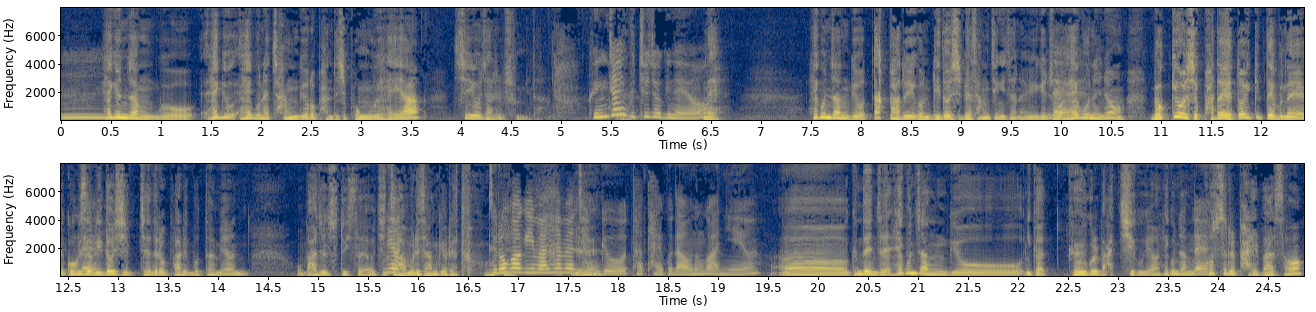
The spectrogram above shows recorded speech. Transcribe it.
음. 해군 장부 해군 해군의 장교로 반드시 복무해야 CEO 자리를 줍니다. 굉장히 구체적이네요. 네. 해군 장교 딱 봐도 이건 리더십의 상징이잖아요. 이게 저 네. 해군은요 몇 개월씩 바다에 떠 있기 때문에 거기서 네. 리더십 제대로 발휘 못하면 어, 맞을 수도 있어요. 진짜 아무리 장교래도. 들어가기만 하면 예. 장교 다 달고 나오는 거 아니에요? 어, 근데 이제 해군 장교, 그러니까 교육을 마치고요. 해군 장교 네. 코스를 밟아서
